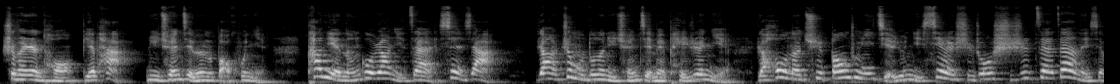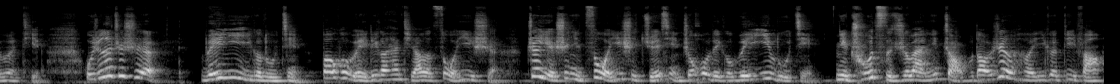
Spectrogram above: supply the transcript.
身份认同，别怕，女权姐妹们保护你。它也能够让你在线下让这么多的女权姐妹陪着你，然后呢，去帮助你解决你现实中实实在在的那些问题。我觉得这是。唯一一个路径，包括伟丽刚才提到的自我意识，这也是你自我意识觉醒之后的一个唯一路径。你除此之外，你找不到任何一个地方，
